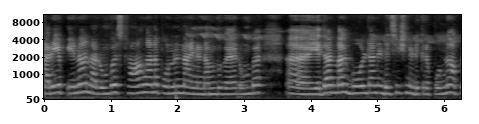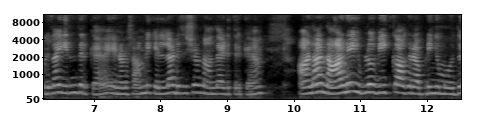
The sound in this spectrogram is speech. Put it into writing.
நிறைய ஏன்னா நான் ரொம்ப ஸ்ட்ராங்கான பொண்ணுன்னு நான் என்னை நம்புவேன். ரொம்ப எதாக இருந்தாலும் போல்டான டெசிஷன் எடுக்கிற பொண்ணு அப்படி தான் இருந்திருக்கேன் என்னோடய ஃபேமிலிக்கு எல்லா டெசிஷனும் நான் தான் எடுத்திருக்கேன். ஆனால் நானே இவ்வளோ வீக் ஆகுறேன் அப்படிங்கும்போது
